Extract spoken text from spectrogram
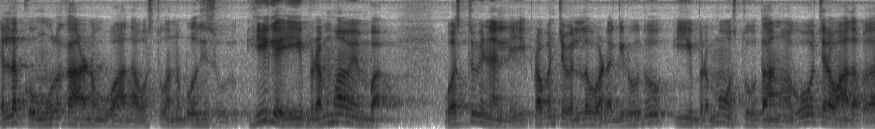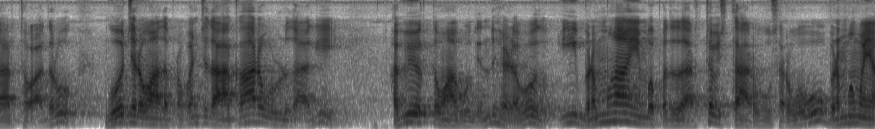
ಎಲ್ಲಕ್ಕೂ ಮೂಲ ಕಾರಣವೂ ಆದ ವಸ್ತುವನ್ನು ಬೋಧಿಸುವುದು. ಹೀಗೆ ಈ ಬ್ರಹ್ಮವೆಂಬ ವಸ್ತುವಿನಲ್ಲಿ ಪ್ರಪಂಚವೆಲ್ಲವೂ ಅಡಗಿರುವುದು, ಈ ಬ್ರಹ್ಮವಸ್ತುವು ತಾನು ಅಗೋಚರವಾದ ಪದಾರ್ಥವಾದರೂ ಗೋಚರವಾದ ಪ್ರಪಂಚದ ಆಕಾರವುಳ್ಳುದಾಗಿ ಅಭಿವ್ಯಕ್ತವಾಗುವುದೆಂದು ಹೇಳಬಹುದು. ಈ ಬ್ರಹ್ಮ ಎಂಬ ಪದದ ಅರ್ಥವಿಸ್ತಾರವು ಸರ್ವವೂ ಬ್ರಹ್ಮಮಯ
